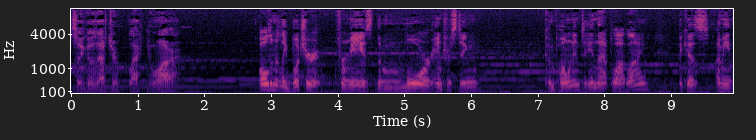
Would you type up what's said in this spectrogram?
so he goes after Black Noir. ultimately butcher for me is the more interesting component in that plot line because i mean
